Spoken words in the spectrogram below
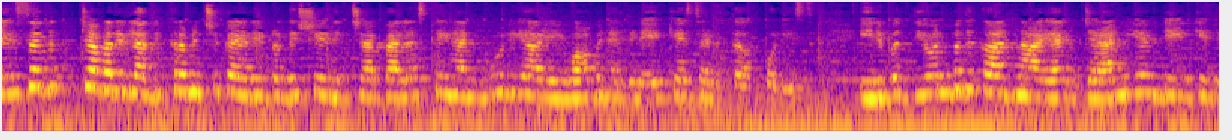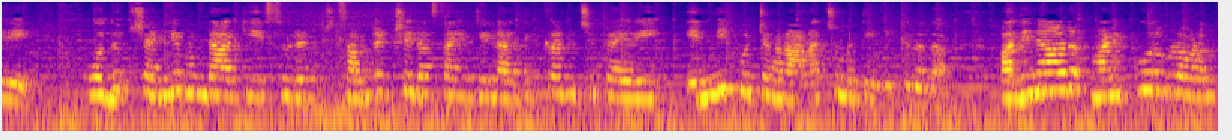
എലിസബത്ത് ടവറിൽ അതിക്രമിച്ചു കയറി പ്രതിഷേധിച്ച പലസ്തീൻ അനുകൂലിയായ യുവാവിനെതിരെ കേസെടുത്ത് പോലീസ്. ഇരുപത്തിയൊൻപതുകാരനായ ഡാനിയൽ ഡേക്കെതിരെ പൊതു ശല്യമുണ്ടാക്കി സുര- സംരക്ഷിത സൈറ്റിൽ അതിക്രമിച്ചു കയറി എന്നീ കുറ്റങ്ങളാണ് ചുമത്തിയിരിക്കുന്നത്. പതിനാറ് മണിക്കൂറുകളോളം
